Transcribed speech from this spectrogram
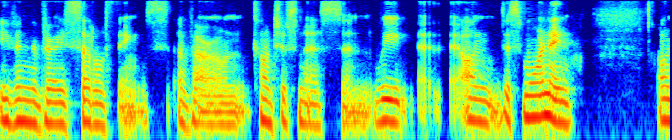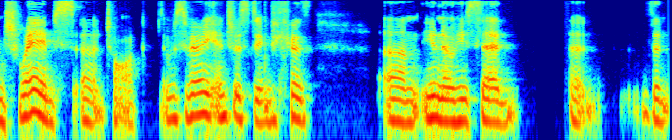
even the very subtle things of our own consciousness. And we, uh, on this morning, on Schwab's uh, talk, it was very interesting because, um, you know, he said uh, the,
